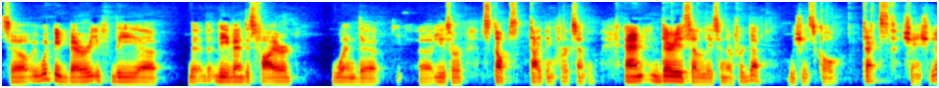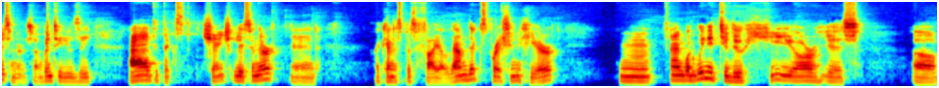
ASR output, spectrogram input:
So it would be better if the, uh, the, the, event is fired when the uh, user stops typing, for example. And there is a listener for that which is called text change listener. So I'm going to use the add text change listener and I can specify a lambda expression here. Mm, and what we need to do here is uh,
